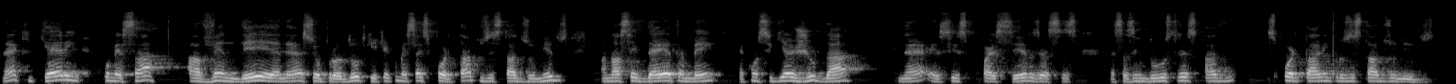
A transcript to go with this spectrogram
né, que querem começar a vender né, seu produto, que quer começar a exportar para os Estados Unidos, a nossa ideia também é conseguir ajudar né, esses parceiros, essas, essas indústrias a exportarem para os Estados Unidos.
